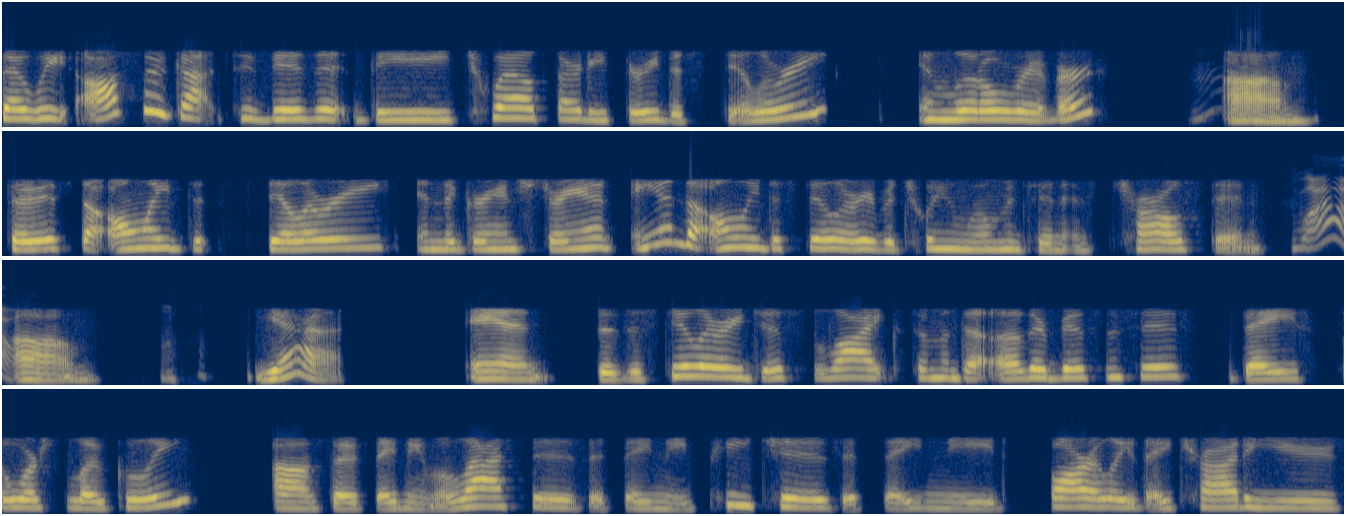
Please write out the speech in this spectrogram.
So we also got to visit the 1233 distillery in Little River. Mm. Um, so it's the only distillery in the Grand Strand and the only distillery between Wilmington and Charleston. Wow. Um, yeah. And the distillery, just like some of the other businesses, they source locally. Um, so if they need molasses, if they need peaches, if they need barley, they try to use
